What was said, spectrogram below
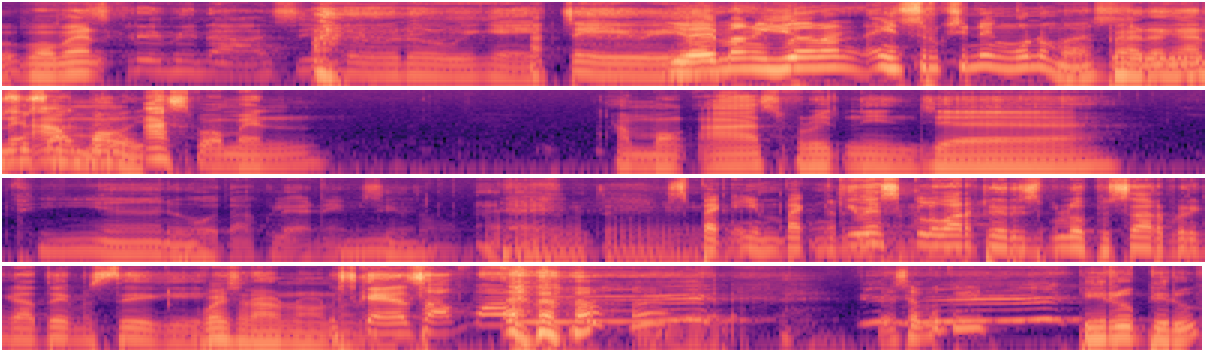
Momen diskriminasi ngono kuwi ngece we. Ya emang iya man instruksinya ngono Mas. barengane Among. Us momen. Among Us, Fruit Ninja. Iya Oh, tak golekane mesti ketemu. Eh, eh. Spek Impact ngerti. wis keluar dari 10 besar peringkatnya mesti iki. Wes ra ono. Wis kayak sapa? Kayak Siapa kuwi? Biru-biru.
